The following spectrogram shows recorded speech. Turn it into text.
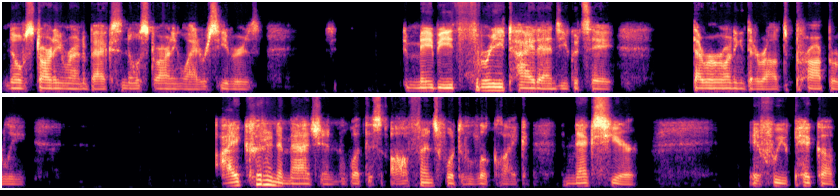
no starting running backs, no starting wide receivers maybe three tight ends, you could say, that were running their routes properly. I couldn't imagine what this offense would look like next year if we pick up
